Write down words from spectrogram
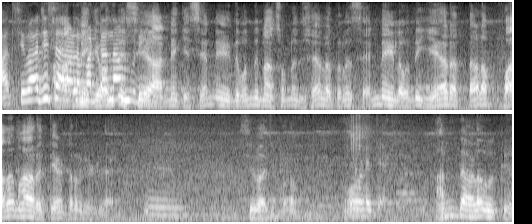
அது சிவாஜி சாரால மட்டும்தான் அன்னைக்கு சென்னை இது வந்து நான் சொன்னது சேலத்தில் சென்னையில் வந்து ஏறத்தாழ பதினாறு தியேட்டர்களில் ம், சிவாஜி படம். ஓடுது. அந்த அளவுக்கு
